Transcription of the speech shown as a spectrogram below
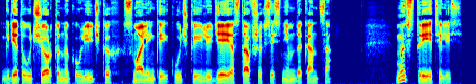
где-то у черта на куличках с маленькой кучкой людей, оставшихся с ним до конца. Мы встретились.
